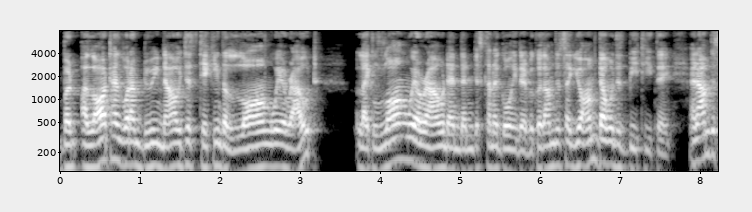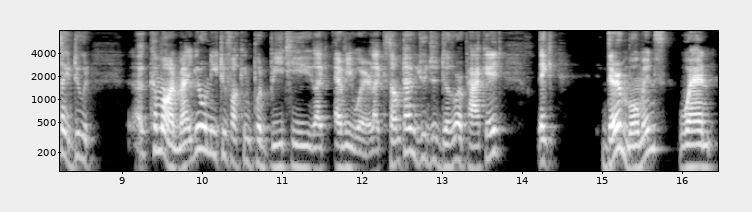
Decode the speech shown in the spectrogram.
but a lot of times what i'm doing now is just taking the long way route like long way around and then just kind of going there because i'm just like yo i'm done with this bt thing. And i'm just like dude uh, come on man you don't need to fucking put bt like everywhere. Like sometimes you just deliver a package like there are moments when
